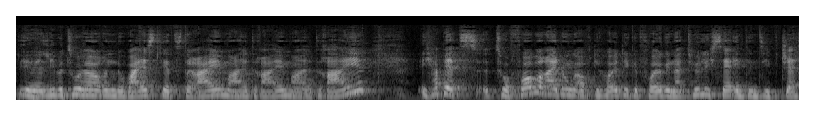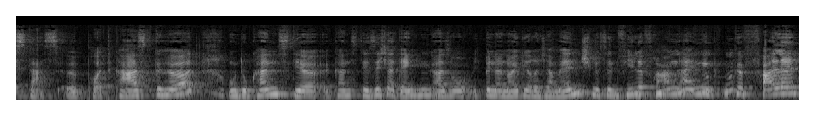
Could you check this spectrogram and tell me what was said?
äh, liebe Zuhörerinnen, du weißt jetzt drei mal drei mal drei. Ich habe jetzt zur Vorbereitung auf die heutige Folge natürlich sehr intensiv Jesters äh, Podcast gehört und du kannst dir, kannst dir sicher denken, also ich bin ein neugieriger Mensch, mir sind viele Fragen eingefallen.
